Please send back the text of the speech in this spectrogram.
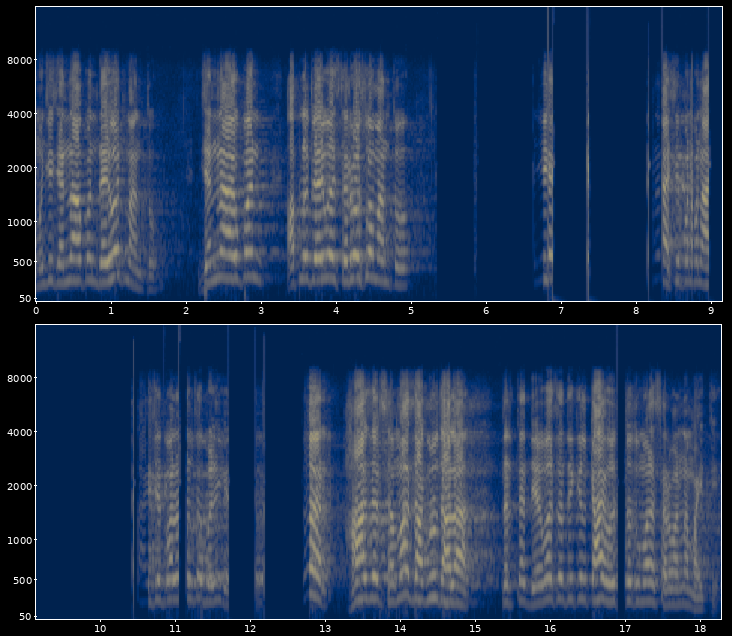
म्हणजे ज्यांना आपण दैवत मानतो ज्यांना आपण आपलं दैवत सर्वस्व मानतो असे पण आपण बळी घेत तर हा जर समाज जागृत झाला तर त्या देवाचं देखील काय होतं तुम्हाला सर्वांना माहिती आहे.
